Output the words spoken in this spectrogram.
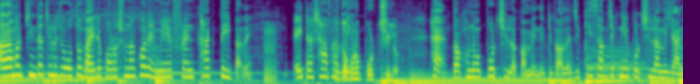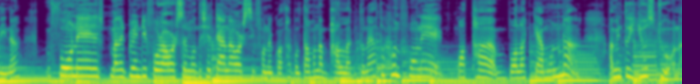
আর আমার চিন্তা ছিল যে ও তো বাইরে পড়াশোনা করে মেয়ে ফ্রেন্ড থাকতেই পারে। হুম। এটা স্বাভাবিক। তখনও পড়ছিল? হ্যাঁ তখন ও পড়ছিল কমিউনিটি কলেজে কি সাবজেক্ট নিয়ে পড়ছিল আমি জানি না। ফোনে মানে টোয়েন্টি ফোর আওয়ার্সের মধ্যে সে টেন আওয়ার্সই ফোনে কথা বলতো। আমার না ভালো লাগতো না। এতক্ষণ ফোনে কথা বলা কেমন না? আমি তো ইউজ টুও না।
